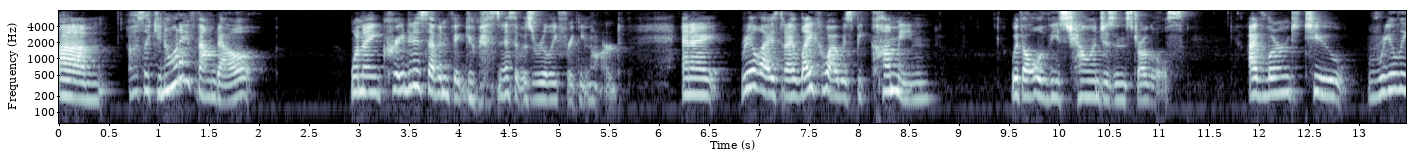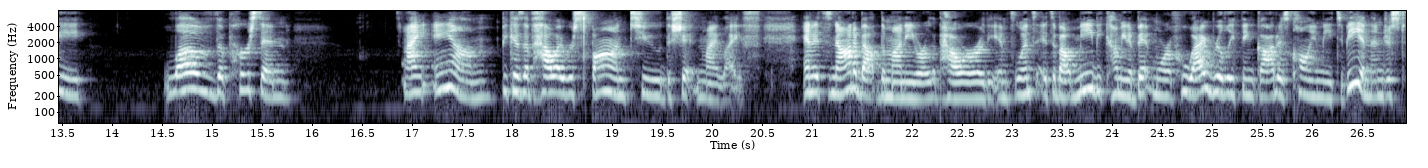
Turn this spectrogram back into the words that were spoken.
Um, I was like, you know what I found out? When I created a seven figure business, it was really freaking hard. And I realized that I like who I was becoming with all of these challenges and struggles. I've learned to really love the person I am because of how I respond to the shit in my life. And it's not about the money or the power or the influence. It's about me becoming a bit more of who I really think God is calling me to be and then just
